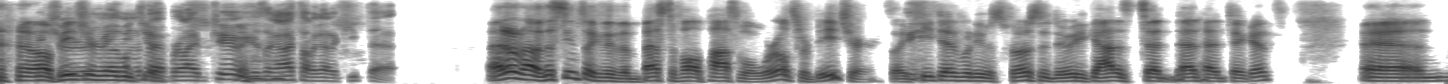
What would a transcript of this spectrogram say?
oh, Beecher maybe too. that bribe too. He was like, I thought I got to keep that. I don't know. This seems like the best of all possible worlds for Beecher. It's like he did what he was supposed to do. He got his dead deadhead tickets, and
